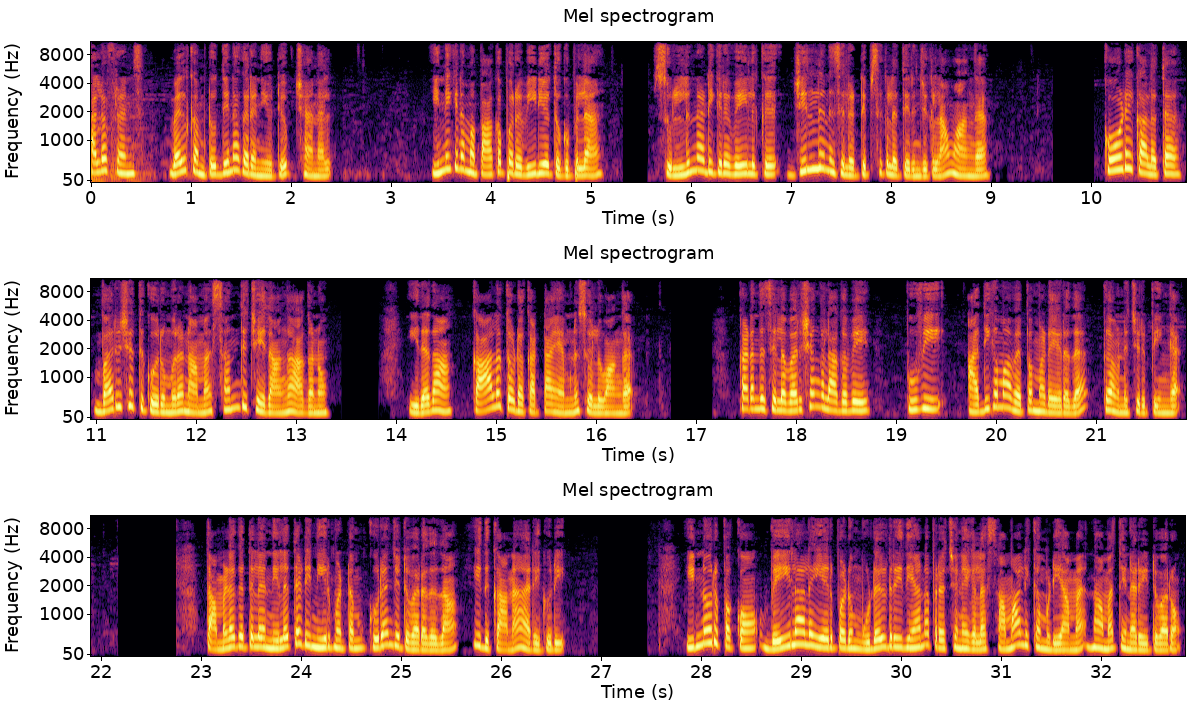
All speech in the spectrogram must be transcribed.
Hello friends welcome to Dinakaran YouTube channel இன்னைக்கு நம்ம பார்க்க போகிற வீடியோ தொகுப்பில் சுல்லுன்னு அடிக்கிற வெயிலுக்கு ஜில்லுன்னு சில டிப்ஸுகளை தெரிஞ்சுக்கலாம் வாங்க. கோடை காலத்தை வருஷத்துக்கு ஒரு முறை நாம சந்திச்சே தாங்க ஆகணும். இதை தான் காலத்தோட கட்டாயம்னு சொல்லுவாங்க. கடந்த சில வருஷங்களாகவே புவி அதிகமாக வெப்பமடைகிறத கவனிச்சிருப்பீங்க. தமிழகத்தில் நிலத்தடி நீர்மட்டம் குறைஞ்சிட்டு வர்றது தான் இதுக்கான அறிகுறி. இன்னொரு பக்கம் வெயிலால ஏற்படும் உடல் ரீதியான பிரச்சனைகளை சமாளிக்க முடியாம நாம திணறிட்டு வரோம்.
